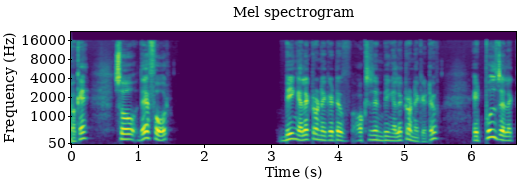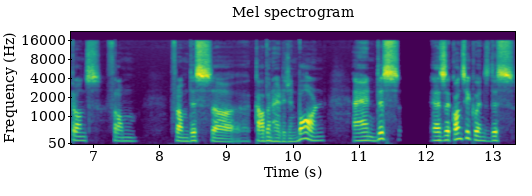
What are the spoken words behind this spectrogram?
Okay. So, therefore, being electronegative oxygen being electronegative it pulls electrons from from this uh, carbon hydrogen bond and this as a consequence this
